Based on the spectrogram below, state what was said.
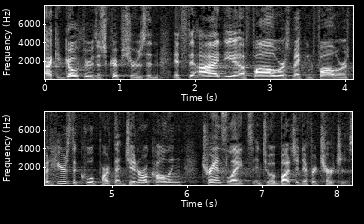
I could go through the scriptures, and it's the idea of followers making followers. But here's the cool part that general calling translates into a bunch of different churches.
